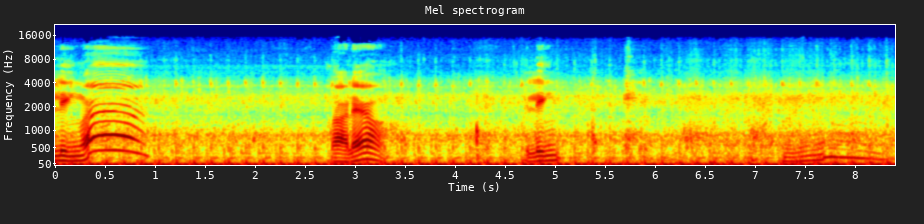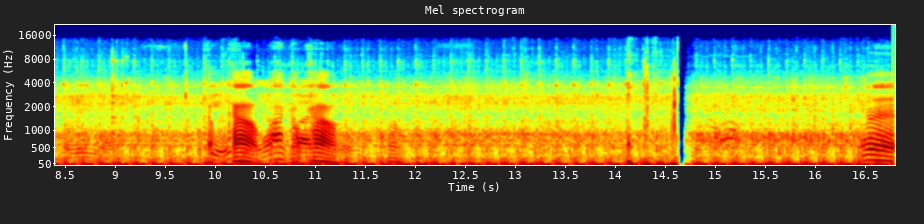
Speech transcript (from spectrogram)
ไอ้ลิงวะว่าแล้วไอ้ลิงกับข้าวปลากับข้าวเออ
